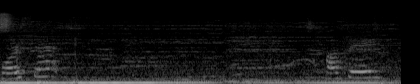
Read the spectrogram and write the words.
Four steps. Pause.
